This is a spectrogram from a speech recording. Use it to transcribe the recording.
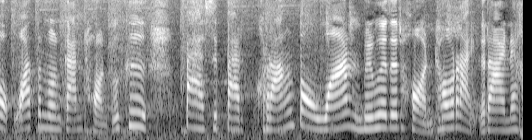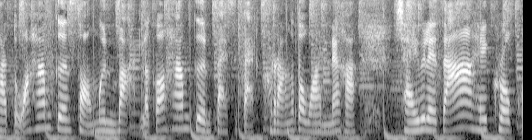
บอกว่าจำนวนการถอนก็คือ 88 ครั้งต่อวันเพื่อนๆจะถอนเท่าไหร่ก็ได้นะคะแต่ว่าห้ามเกิน 20,000 บาท แล้วก็ห้ามเกิน 88 ครั้งต่อวันนะคะ ใช้ไปเลยจ้าให้ครบโค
